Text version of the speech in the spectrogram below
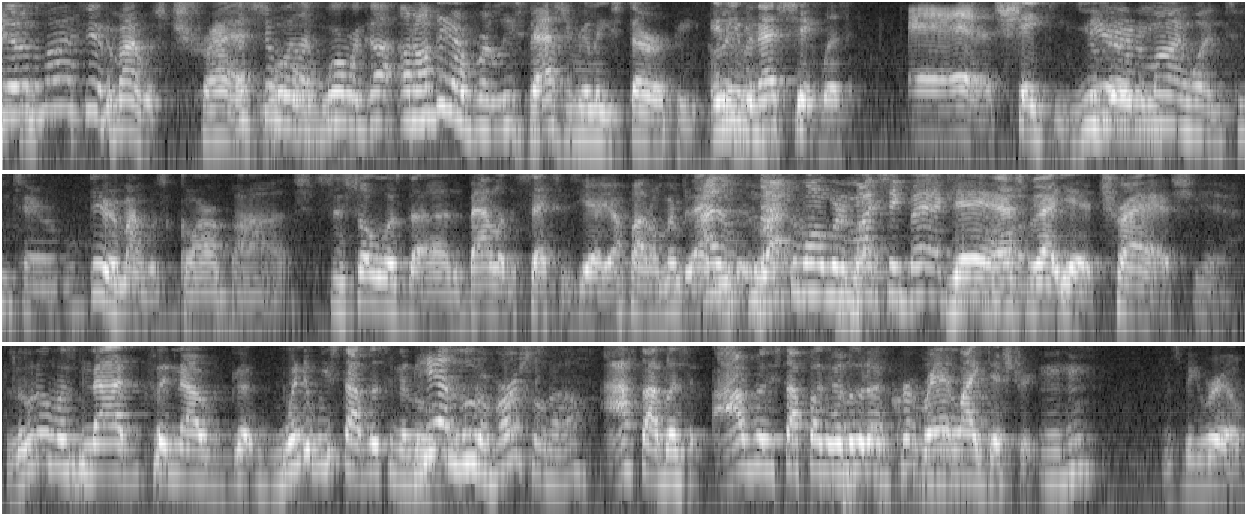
Theater of the Mind? Theater of Mind was trash. That shit was like where we got. Oh no, I think I've released That's that. released therapy, and mean, even that shit was eh, shaky. You Theater feel of the me? Mind wasn't too terrible. Theater of the Mind was garbage. So, so was the uh, the Battle of the Sexes. Yeah, y'all probably don't remember that I, either. that's the one where the my Right. chick bag. Yeah, that's what that. Yeah, trash. Yeah. Luda was not putting out good. When did we stop listening to Luda? He had Ludaversal though. I stopped listening. I really stopped fucking with Luda. of Red. Light District. Mm-hmm. Let's be real.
